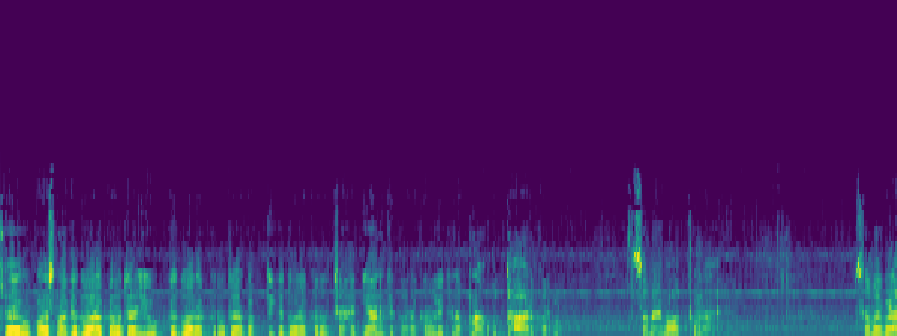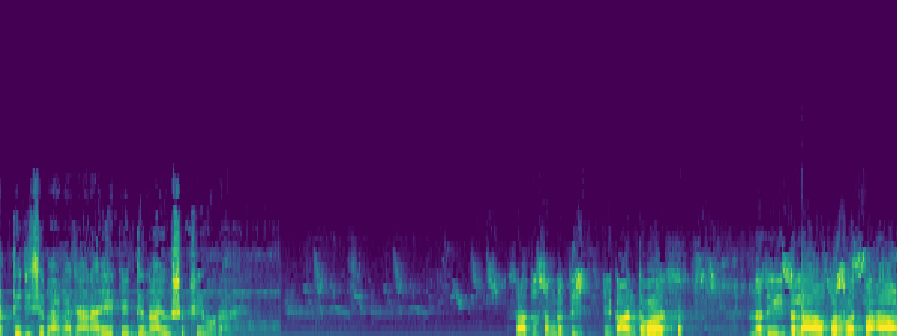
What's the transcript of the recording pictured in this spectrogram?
चाहे उपासना के द्वारा करो, चाहे योग के द्वारा करो, चाहे भक्ति के द्वारा करो, चाहे ज्ञान के द्वारा करो, लेकिन अपना उद्धार कर लो। समय बहुत थोड़ा है। समय बड़ा तेज़ी से भागा जा रहा है। एक एक दिन आयुष्य क्षीण हो रहा है। साधु संगति, एकांतवास, नदी, तालाब, पर्वत, पहाड़,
